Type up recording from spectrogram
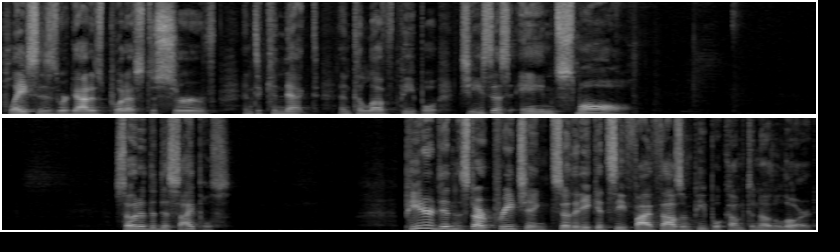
places where God has put us to serve and to connect and to love people. Jesus aimed small. So did the disciples. Peter didn't start preaching so that he could see 5,000 people come to know the Lord.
